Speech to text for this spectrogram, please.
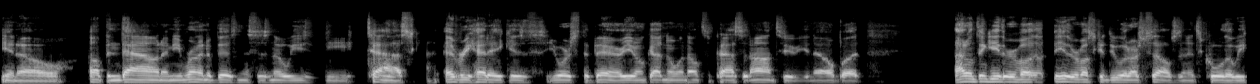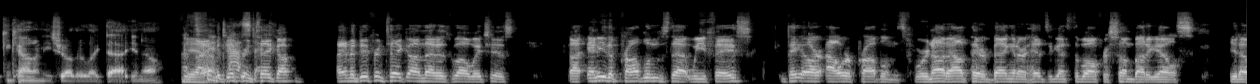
you know up and down i mean running a business is no easy task every headache is yours to bear you don't got no one else to pass it on to you know but i don't think either of us either of us could do it ourselves and it's cool that we can count on each other like that you know That's Yeah. I have a different take on. I have a different take on that as well, which is uh, any of the problems that we face, they are our problems. We're not out there banging our heads against the wall for somebody else. You know,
